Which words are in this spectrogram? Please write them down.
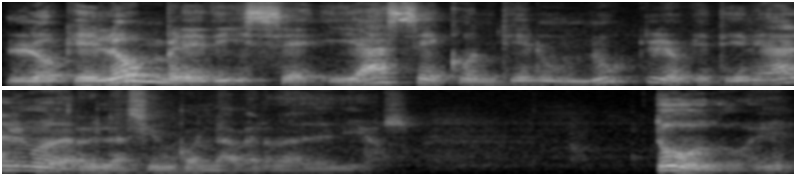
lo que el hombre dice y hace contiene un núcleo que tiene algo de relación con la verdad de Dios. Todo, ¿eh?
